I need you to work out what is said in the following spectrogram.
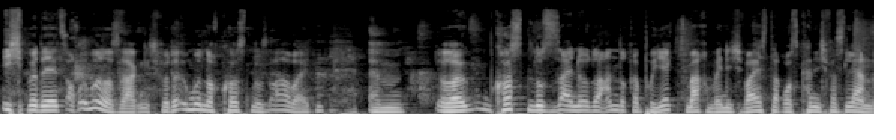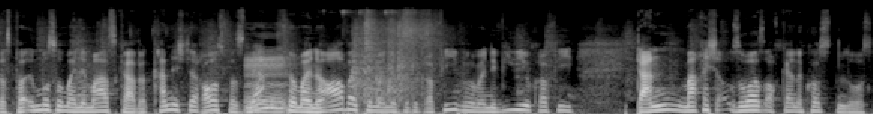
Ich würde jetzt auch immer noch sagen, ich würde immer noch kostenlos arbeiten. Ähm, oder kostenlos das eine oder andere Projekt machen, wenn ich weiß, daraus kann ich was lernen. Das war immer so meine Maßgabe. Kann ich daraus was lernen mhm. für meine Arbeit, für meine Fotografie, für meine Videografie, dann mache ich sowas auch gerne kostenlos.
